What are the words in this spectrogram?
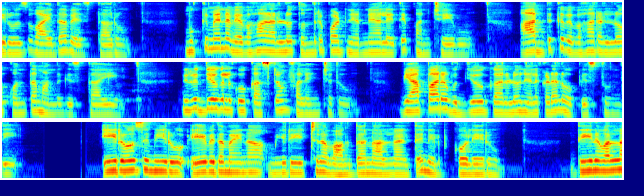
ఈరోజు వాయిదా వేస్తారు. ముఖ్యమైన వ్యవహారాల్లో తొందరపాటు నిర్ణయాలైతే పనిచేయవు. ఆర్థిక వ్యవహారాల్లో కొంత మందగిస్తాయి. నిరుద్యోగులకు కష్టం ఫలించదు. వ్యాపార ఉద్యోగాలలో నిలకడ లోపిస్తుంది. ఈరోజు మీరు ఏ విధమైన మీరు ఇచ్చిన వాగ్దానాలను అయితే నిలుపుకోలేరు. దీనివల్ల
